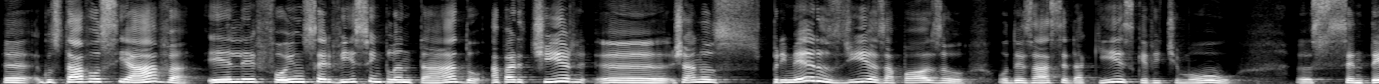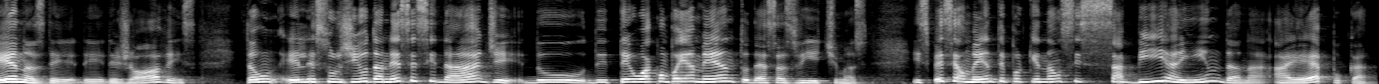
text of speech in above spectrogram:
Uh, Gustavo o Ciava, ele foi um serviço implantado a partir, uh, já nos primeiros dias após o, o desastre da Kiss, que vitimou centenas de, de, de, jovens, então ele surgiu da necessidade do, de ter o acompanhamento dessas vítimas, especialmente porque não se sabia ainda, na a época,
